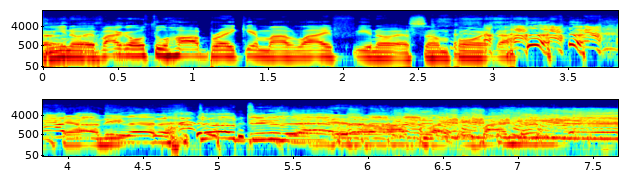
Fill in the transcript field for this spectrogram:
you know, if I go through heartbreak in my life, you know, at some point, don't do that. Don't do that. You know, I'm like, if I need,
